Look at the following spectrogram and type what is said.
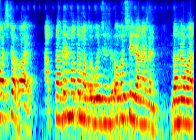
কষ্ট হয়। আপনাদের মতামত অবশ্যই অবশ্যই জানাবেন। ধন্যবাদ।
